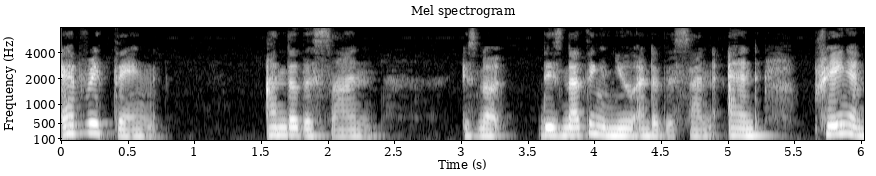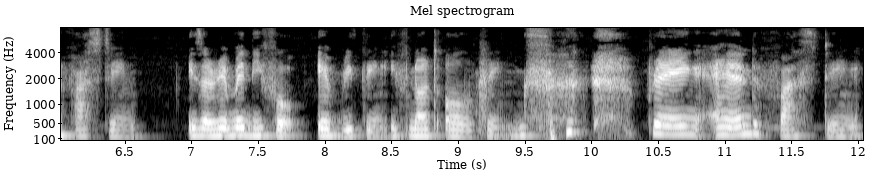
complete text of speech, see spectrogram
everything under the sun is not, there's nothing new under the sun. And praying and fasting is a remedy for everything, if not all things. praying and fasting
